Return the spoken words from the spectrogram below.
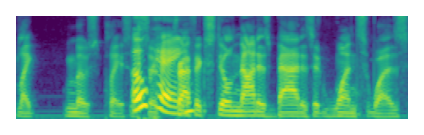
like most places. Okay. So traffic's still not as bad as it once was.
